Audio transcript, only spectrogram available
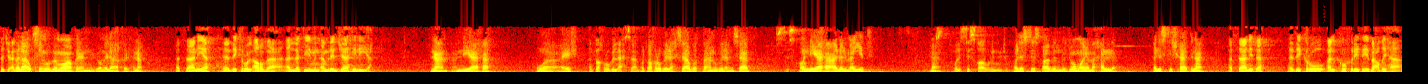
فلا أقسم بمواقع النجوم إلى آخره. نعم. الثانية ذكر الأربع التي من أمر الجاهلية. نعم النياحة وإيش؟ الفخر بالأحساب. والفخر بالأحساب والطعن في الأنساب. والنياحة على الميت. نعم. والاستسقاء بالنجوم. والاستسقاء بالنجوم وهي محل الاستشهاد. نعم. الثالثة ذكر الكفر في بعضها.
